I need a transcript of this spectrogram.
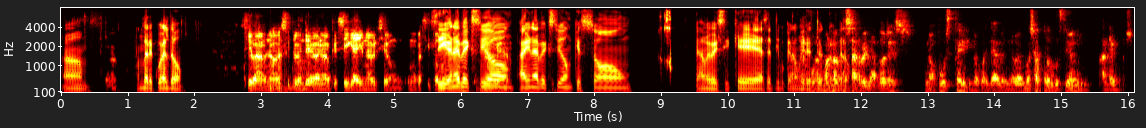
Ajá. no me recuerdo. Sí, bueno, No no, me simplemente recuerdo. bueno, que sí, que hay una versión como casi todos Sí, hay una versión, hay una versión que son, déjame ver si que hace tiempo que no mire este juguemos los número. desarrolladores, nos guste y luego ya lo llevemos a producción y paguemos.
